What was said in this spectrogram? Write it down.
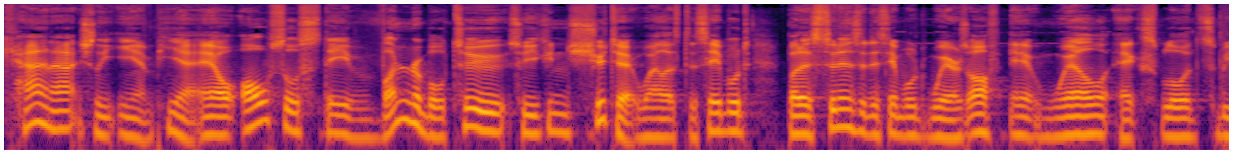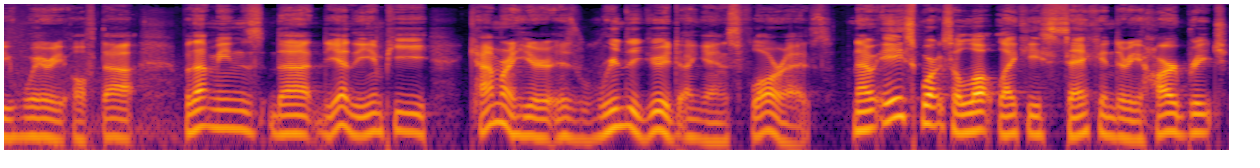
can actually EMP it. It'll also stay vulnerable too, so you can shoot it while it's disabled, but as soon as the disabled wears off, it will explode, so be wary of that. But that means that, yeah, the EMP camera here is really good against Flores. Now Ace works a lot like a secondary hard breach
